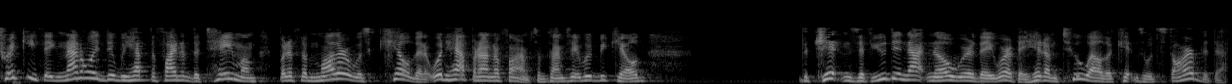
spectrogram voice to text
tricky thing, not only did we have to find them to tame them, but if the mother was killed, and it would happen on a farm, sometimes they would be killed. The kittens, if you did not know where they were, if they hit them too well, the kittens would starve to death.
